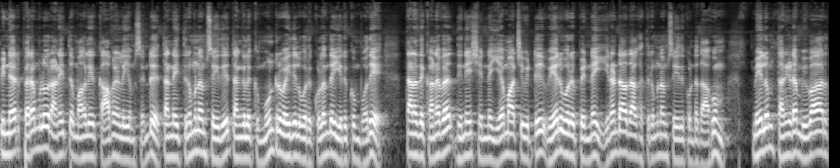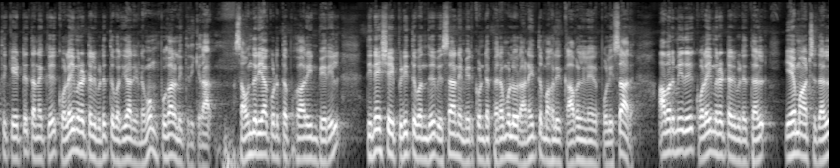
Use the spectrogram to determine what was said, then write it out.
பின்னர் பெரம்பலூர் அனைத்து மகளிர் காவல் நிலையம் சென்று தன்னை திருமணம் செய்து தங்களுக்கு மூன்று வயதில் ஒரு குழந்தை இருக்கும் போதே தனது கணவர் தினேஷ் என்னை ஏமாற்றிவிட்டு வேறு ஒரு பெண்ணை இரண்டாவதாக திருமணம் செய்து கொண்டதாகவும் மேலும் தன்னிடம் விவாகரத்து கேட்டு தனக்கு கொலை மிரட்டல் விடுத்து வருகிறார் எனவும் புகார் அளித்திருக்கிறார். சௌந்தர்யா கொடுத்த புகாரின் பேரில் தினேஷை பிடித்து வந்து விசாரணை மேற்கொண்ட பெரம்பலூர் அனைத்து மகளிர் காவல் நிலைய போலீசார் அவர் மீது கொலை மிரட்டல் விடுத்தல் ஏமாற்றுதல்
